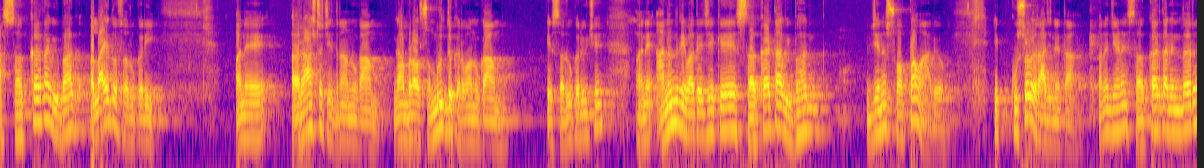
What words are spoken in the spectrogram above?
આ સહકારિતા વિભાગ અલાયદો શરૂ કરી અને રાષ્ટ્રચેતનાનું કામ ગામડાઓ સમૃદ્ધ કરવાનું કામ એ શરૂ કર્યું છે. અને આનંદની વાત એ છે કે સહકારિતા વિભાગ જેને સોંપવામાં આવ્યો એ કુશળ રાજનેતા અને જેણે સહકારિતાની અંદર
